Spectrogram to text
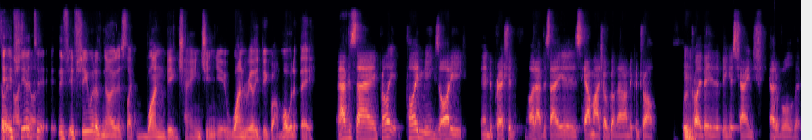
Always if nice she had to, if if she would have noticed like one big change in you, one really big one, what would it be? I have to say, probably probably me anxiety and depression. I'd have to say is how much I've got that under control would mm. probably be the biggest change out of all of it.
